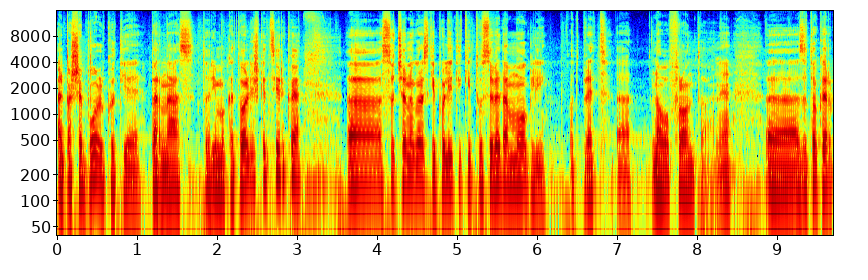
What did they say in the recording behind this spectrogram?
ali pa še bolj kot je pri nas, to rimo katoliške cerkve, uh, so črnogorski politiki tu seveda mogli odpreti uh, novo fronto. Uh, zato, ker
